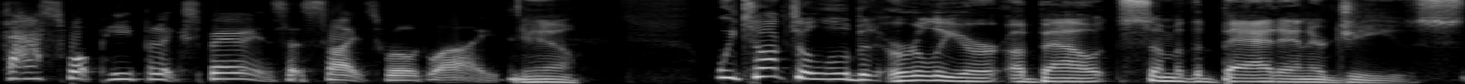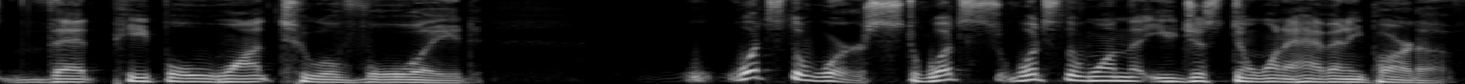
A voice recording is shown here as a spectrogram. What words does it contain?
that's what people experience at sites worldwide yeah we talked a little bit earlier about some of the bad energies that people want to avoid. What's the worst? What's what's the one that you just don't want to have any part of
